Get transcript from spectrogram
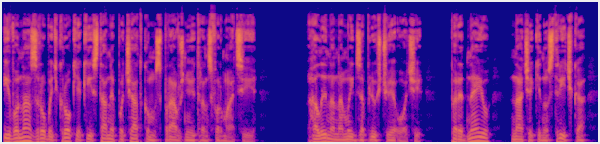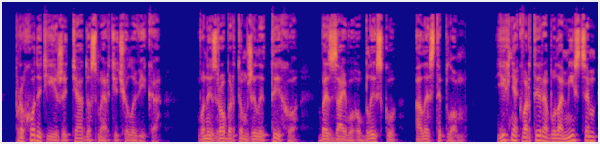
і вона зробить крок, який стане початком справжньої трансформації. Галина на мить заплющує очі. Перед нею, наче кінострічка, проходить її життя до смерті чоловіка. Вони з Робертом жили тихо, без зайвого блиску, але з теплом. Їхня квартира була місцем,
